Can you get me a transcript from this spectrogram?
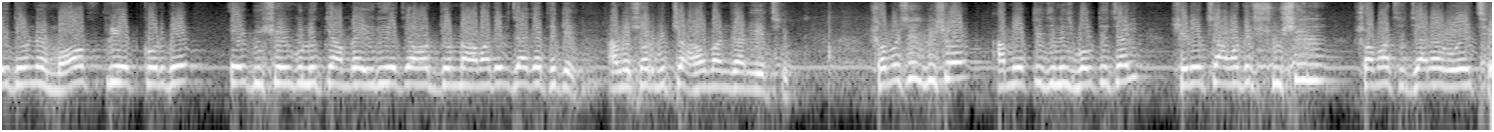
এই ধরনের মফ ক্রিয়েট করবে, এই বিষয়গুলোকে আমরা এড়িয়ে যাওয়ার জন্য আমাদের জায়গা থেকে আমরা সর্বোচ্চ আহ্বান জানিয়েছি। সর্বশেষ বিষয়, আমি একটি জিনিস বলতে চাই, সেটা হচ্ছে আমাদের সুশীল সমাজ যারা রয়েছে,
